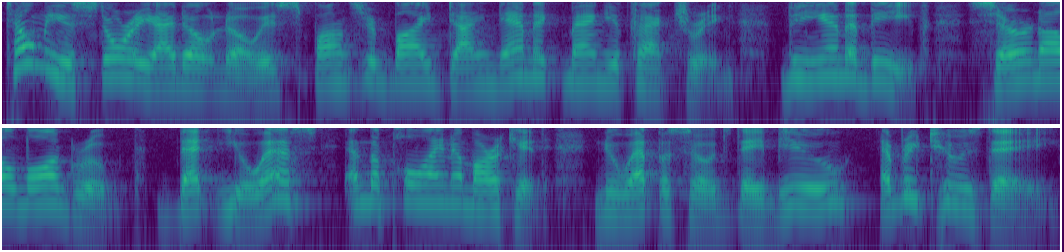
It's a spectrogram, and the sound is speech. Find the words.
Tell Me a Story I Don't Know is sponsored by Dynamic Manufacturing, Vienna Beef, Serenal Law Group, Bet US, and the Paulina Market. New episodes debut every Tuesday.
